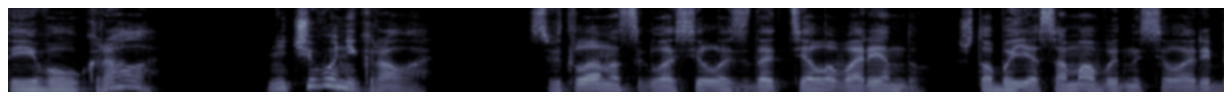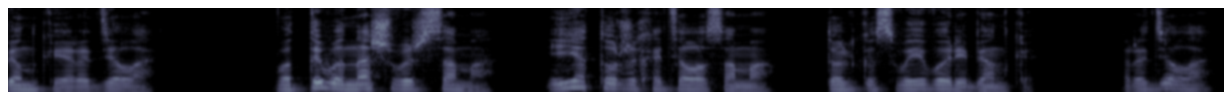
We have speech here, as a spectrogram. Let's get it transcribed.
Ты его украла? Ничего не крала. Светлана согласилась сдать тело в аренду, чтобы я сама выносила ребенка и родила. Вот ты вынашиваешь сама. И я тоже хотела сама, только своего ребенка. Родила.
